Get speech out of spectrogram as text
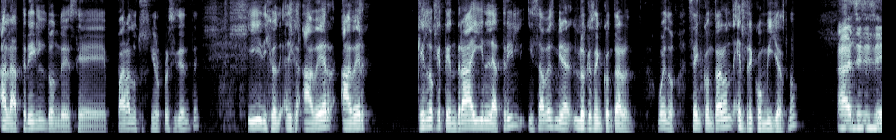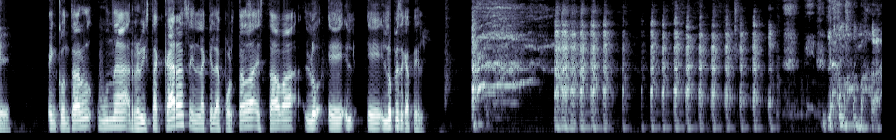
al atril donde se para nuestro señor presidente y dijeron, dijo, a ver, a ver, ¿qué es lo que tendrá ahí en el atril? Y sabes, mira, lo que se encontraron. Bueno, se encontraron entre comillas, ¿no? Ah, sí, sí, sí. Eh, encontraron una revista Caras en la que la portada estaba Lo- eh, eh, López Gatel. La mamada.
